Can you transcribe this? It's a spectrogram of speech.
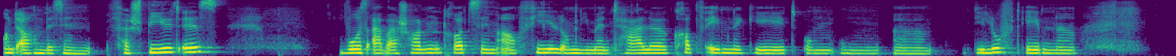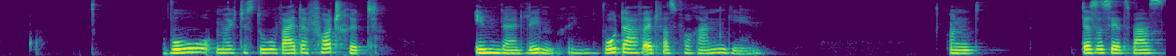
und auch ein bisschen verspielt ist, wo es aber schon trotzdem auch viel um die mentale Kopfebene geht, um, um äh, die Luftebene. Wo möchtest du weiter Fortschritt in dein Leben bringen? Wo darf etwas vorangehen? Und das ist jetzt was,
